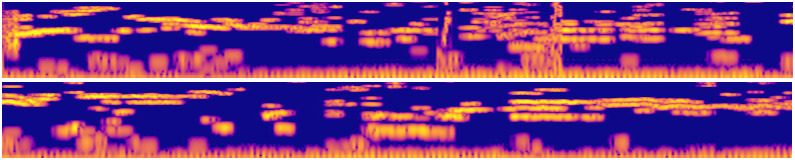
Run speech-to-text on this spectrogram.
Thank you. Thank you.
